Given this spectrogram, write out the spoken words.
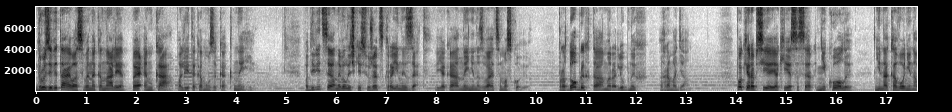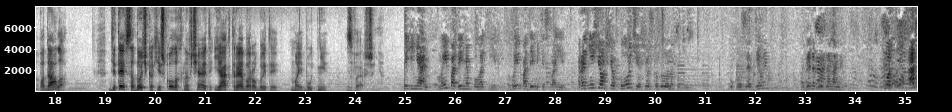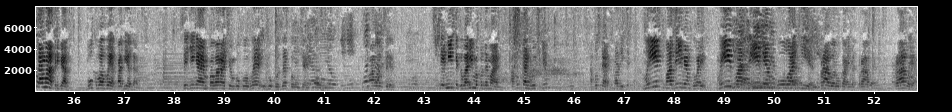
Друзі, вітаю вас! Ви на каналі ПМК Політика, музика, книги. Подивіться невеличкий сюжет з країни Z, яка нині називається Московією, про добрих та миролюбних громадян. Поки Росія, як і СССР, ніколи ні на кого не нападала, дітей в садочках і школах навчають, як треба робити майбутні звершення. Соединяем. Мы поднимем кулаки. Вы поднимете свои. Разнесем все в клочья, все, что было на пути. Букву Z делаем. Победа будет за нами. Вот, автомат, ребят. Буква В, победа. Соединяем, поворачиваем букву В и букву Z получается. Молодцы. Все вместе говорим и поднимаем. Опускаем ручки. Опускаем, смотрите. Мы поднимем, говорим. Мы поднимем кулаки. Правая рука, ребят, правая. Правая.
